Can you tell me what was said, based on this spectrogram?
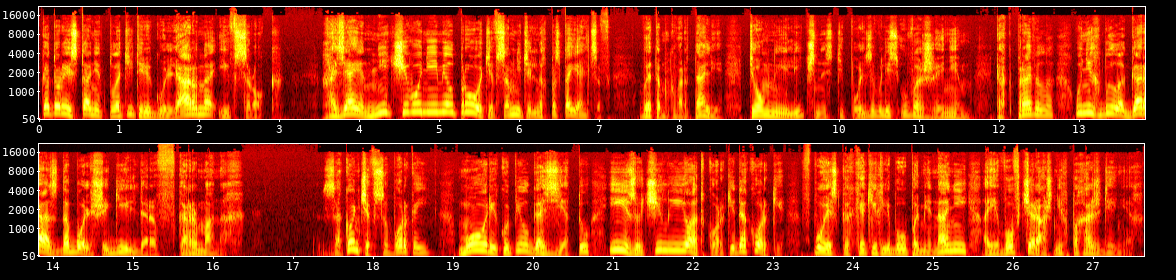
который станет платить регулярно и в срок. Хозяин ничего не имел против сомнительных постояльцев. В этом квартале темные личности пользовались уважением. Как правило, у них было гораздо больше гильдеров в карманах. Закончив с уборкой, Моури купил газету и изучил ее от корки до корки в поисках каких-либо упоминаний о его вчерашних похождениях.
